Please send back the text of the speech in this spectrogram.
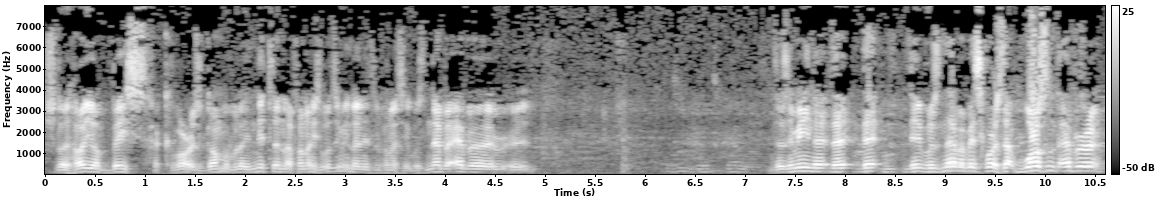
Shlohoyo base hakvaris lafanois. What does it mean le lafanois? It was never ever. Uh, does it mean that, that, that there was never a beis hakvaros that wasn't ever?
